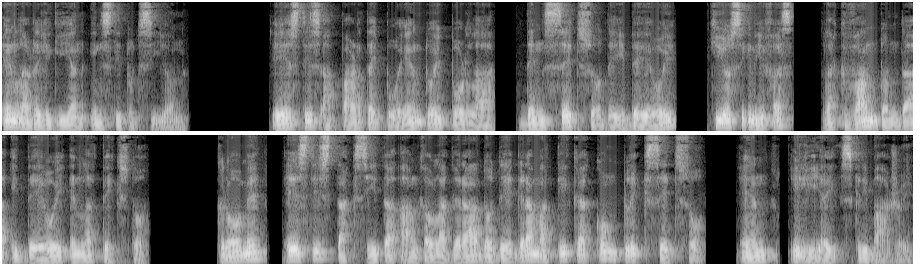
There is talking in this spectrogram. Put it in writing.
en la religian institucion. Estis apartai poentoi por la densetso de ideoi, cio signifas la quanton da ideoi en la texto. Crome, estis taxita ankaŭ la grado de grammatica complexetso en iliai scribajoi.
